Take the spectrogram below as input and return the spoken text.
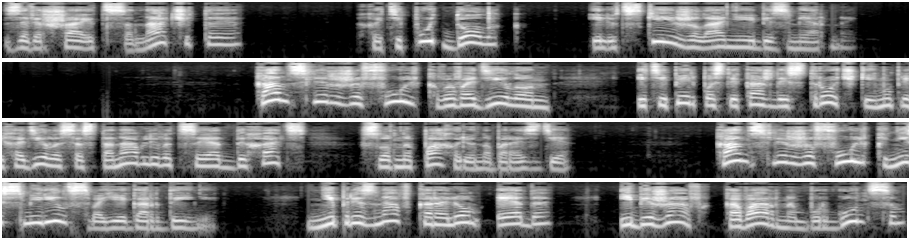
завершается начатое, хоть и путь долог, и людские желания безмерны. Канцлер же Фульк выводил он, и теперь после каждой строчки ему приходилось останавливаться и отдыхать, словно пахарю на борозде. Канцлер же Фульк не смирил своей гордыни. Не признав королем Эда и бежав коварным бургунцам,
